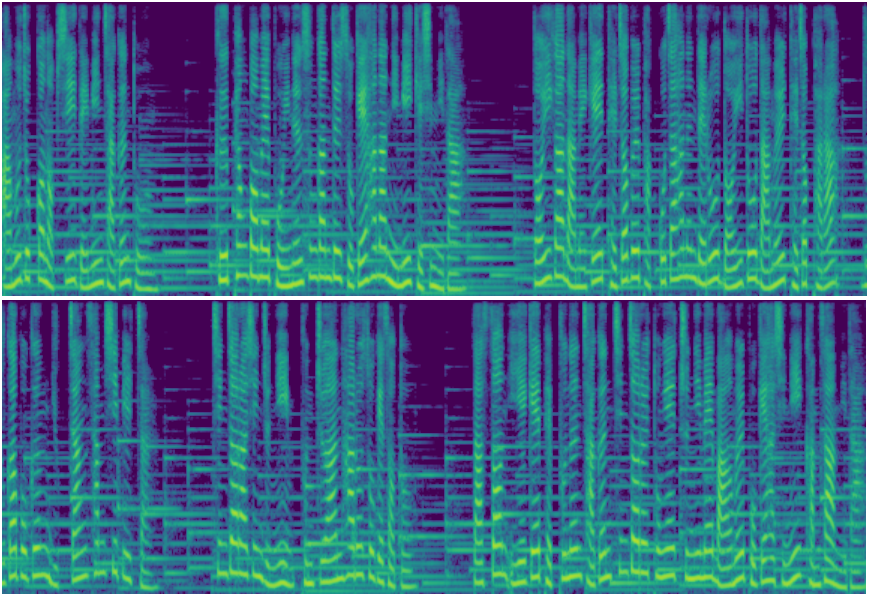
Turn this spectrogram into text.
아무 조건 없이 내민 작은 도움. 그 평범해 보이는 순간들 속에 하나님이 계십니다. 너희가 남에게 대접을 받고자 하는 대로 너희도 남을 대접하라. 누가복음 6장 31절. 친절하신 주님, 분주한 하루 속에서도 낯선 이에게 베푸는 작은 친절을 통해 주님의 마음을 보게 하시니 감사합니다.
